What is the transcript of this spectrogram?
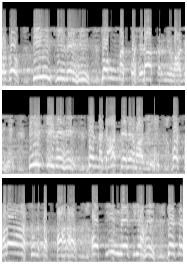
لوگوں تین چیزیں ہیں جو امت کو ہلاک کرنے والی ہیں۔ تین چیزیں ہیں جو نجات دینے والی ہیں۔ وہ سلاسم کفارات۔ اور تین نیکیاں ہیں، جیسے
